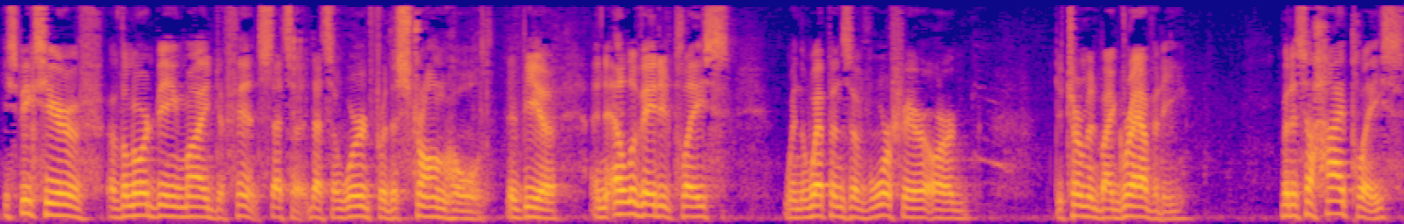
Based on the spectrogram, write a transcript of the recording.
He speaks here of, of the Lord being my defense. That's a, that's a word for the stronghold. It'd be a, an elevated place when the weapons of warfare are determined by gravity. But it's a high place.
